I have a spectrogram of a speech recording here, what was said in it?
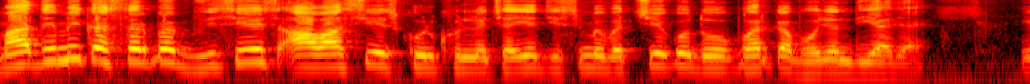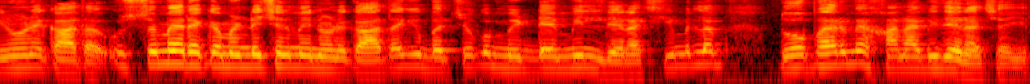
माध्यमिक स्तर पर विशेष आवासीय स्कूल खुलने चाहिए, जिसमें बच्चे को दोपहर का भोजन दिया जाए। इन्होंने कहा था। उस समय रिकमेंडेशन में इन्होंने कहा था कि बच्चों को मिड डे मील देना चाहिए मतलब दोपहर में खाना भी देना चाहिए।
